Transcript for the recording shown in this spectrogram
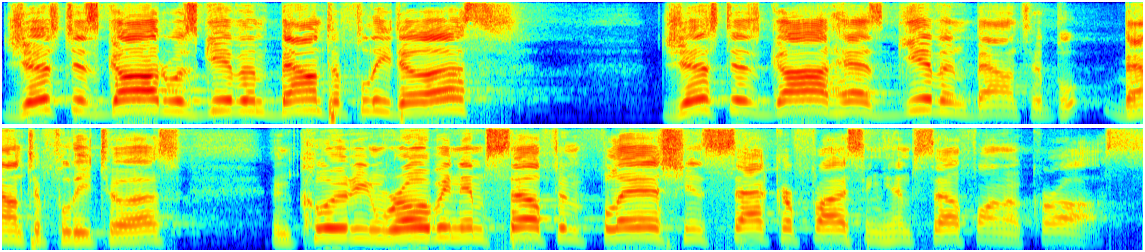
Just as God was given bountifully to us, just as God has given bountifully to us, including robing himself in flesh and sacrificing himself on a cross.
